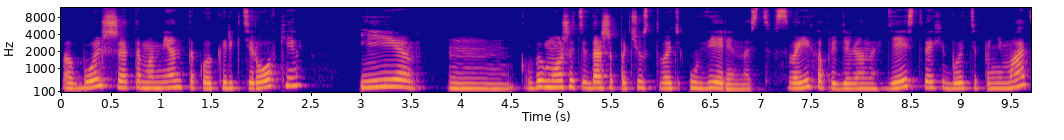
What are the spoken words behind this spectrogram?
Э, больше это момент такой корректировки, и вы можете даже почувствовать уверенность в своих определенных действиях и будете понимать,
